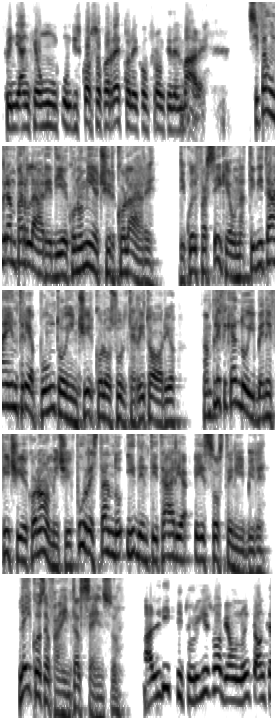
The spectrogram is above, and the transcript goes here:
Quindi anche un, un discorso corretto nei confronti del mare si fa un gran parlare di economia circolare, di quel far sì che un'attività entri appunto in circolo sul territorio, amplificando i benefici economici pur restando identitaria e sostenibile. Lei cosa fa in tal senso? All'ittiturismo abbiamo unito anche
